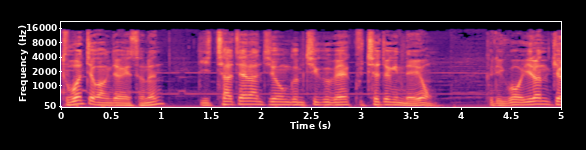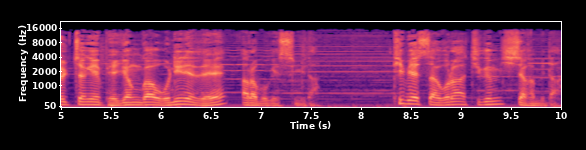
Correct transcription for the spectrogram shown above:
두 번째 광장에서는 2차 재난지원금 지급의 구체적인 내용, 그리고 이런 결정의 배경과 원인에 대해 알아보겠습니다. TBS 아고라 지금 시작합니다.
